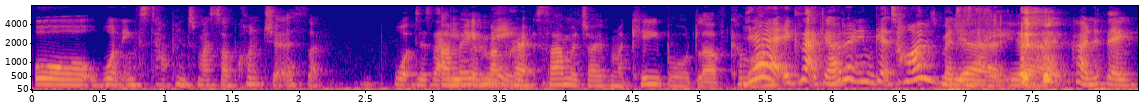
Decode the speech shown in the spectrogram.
or wanting to tap into my subconscious like what does that I'm even eating my mean pret sandwich over my keyboard, love. Come yeah on. Yeah, exactly i don't even get time to meditate Yeah, yeah. kind of thing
